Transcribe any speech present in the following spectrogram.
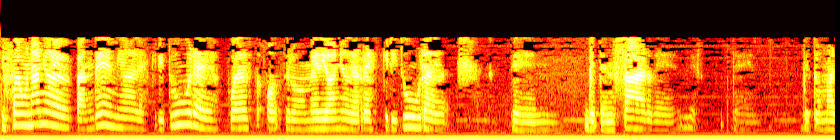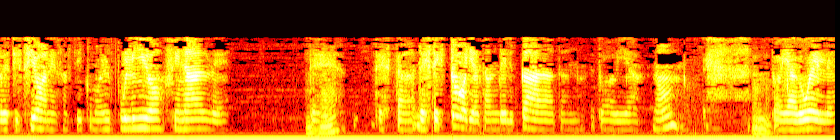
Y fue un año de pandemia, la escritura, y después otro medio año de reescritura, de, de, pensar, de, de, tomar decisiones, así como el pulido final de, de, esta de esta historia tan delicada tan todavía no mm. todavía duele.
